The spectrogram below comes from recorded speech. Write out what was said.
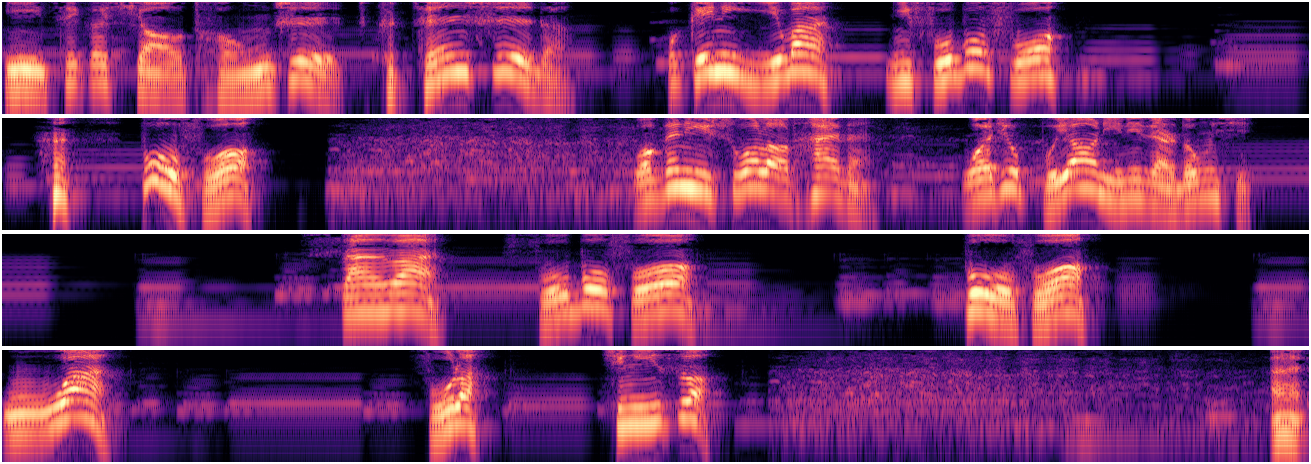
你这个小同志可真是的，我给你一万，你服不服？哼，不服。我跟你说，老太太，我就不要你那点东西。三万，服不服？不服。五万，服了，清一色。哎，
